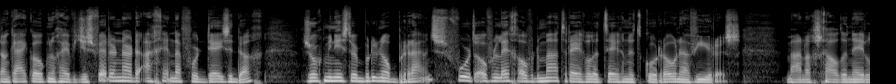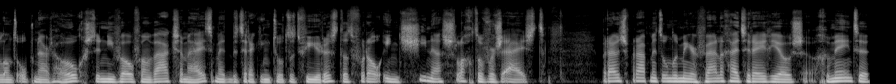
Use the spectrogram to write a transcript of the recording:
Dan kijken we ook nog eventjes verder naar de agenda voor deze dag. Zorgminister Bruno Bruins voert overleg over de maatregelen tegen het coronavirus. Maandag schaalde Nederland op naar het hoogste niveau van waakzaamheid met betrekking tot het virus dat vooral in China slachtoffers eist. Bruins praat met onder meer veiligheidsregio's, gemeenten,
